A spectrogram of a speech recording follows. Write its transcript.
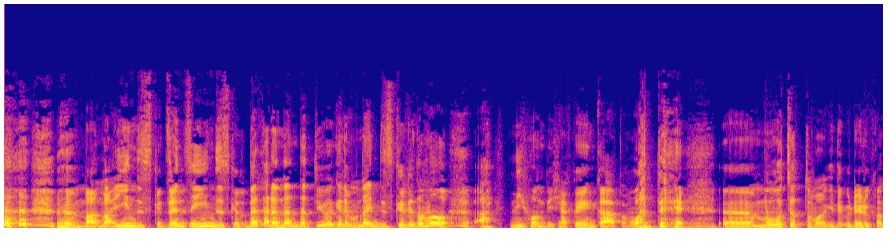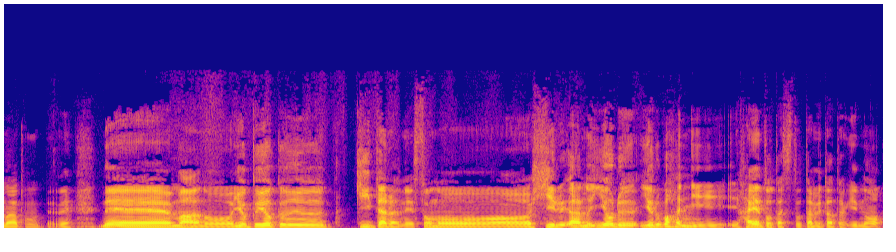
まあまあいいんですけど、全然いいんですけど、だからなんだっていうわけでもないんですけれども、あ、2本で100円かと思ってうん、もうちょっと負けてくれるかなと思ってね。で、まあ、あの、よくよく聞いたらね、その、昼、あの、夜、夜ご飯に、ハヤトたちと食べた時の、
